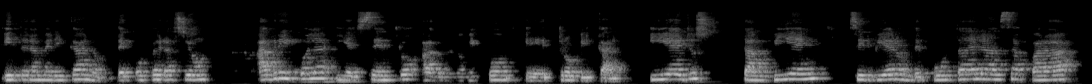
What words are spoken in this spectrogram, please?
Interamericano de Cooperación Agrícola y el Centro Agronómico eh, Tropical. Y ellos también sirvieron de punta de lanza para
